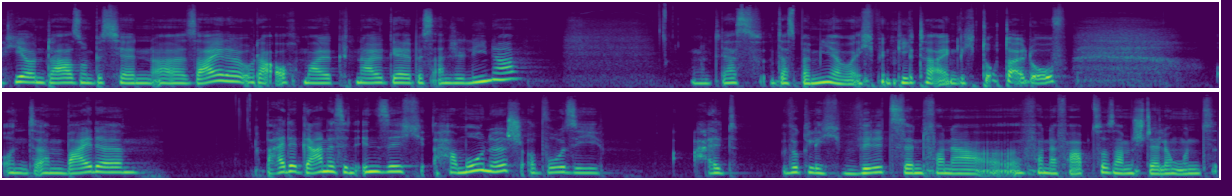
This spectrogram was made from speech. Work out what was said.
hier und da so ein bisschen äh, Seide oder auch mal knallgelbes Angelina. Und das, das bei mir, weil ich bin Glitter eigentlich total doof. Und ähm, beide, beide Garne sind in sich harmonisch, obwohl sie halt wirklich wild sind von der, von der Farbzusammenstellung und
